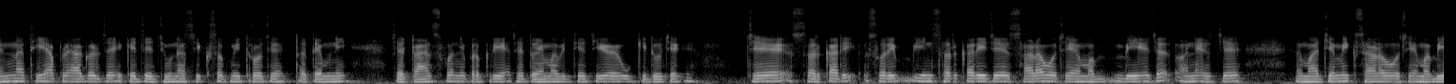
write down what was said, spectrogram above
એમનાથી આપણે આગળ જઈએ કે જે જૂના શિક્ષક મિત્રો છે, તો તેમની જે ટ્રાન્સફરની પ્રક્રિયા છે, તો એમાં વિદ્યાર્થીઓએ એવું કીધું છે કે જે સરકારી, સોરી બિન સરકારી જે શાળાઓ છે, એમાં બે હજાર અને જે માધ્યમિક શાળાઓ છે, એમાં બે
